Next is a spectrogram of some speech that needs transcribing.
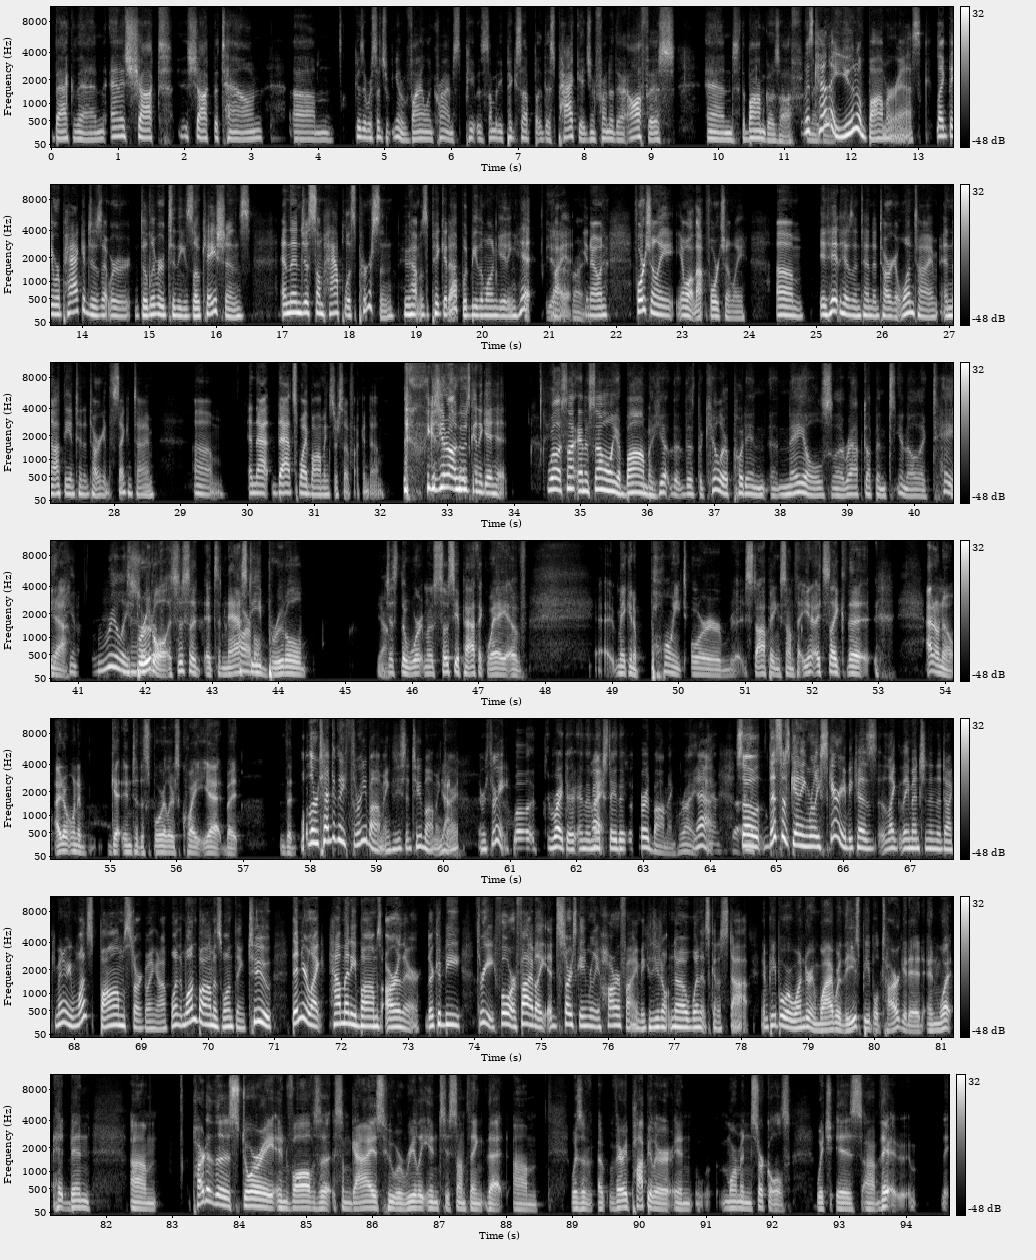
back then, and it shocked it shocked the town um, because there were such you know violent crimes. Somebody picks up this package in front of their office, and the bomb goes off. It was kind of die. Unabomber esque. Like they were packages that were delivered to these locations, and then just some hapless person who happens to pick it up would be the one getting hit Yeah, by it. right. You know, and fortunately, you know, well, not fortunately, um, it hit his intended target one time and not the intended target the second time. Um, and that that's why bombings are so fucking dumb because you don't know who's going to get hit. Well, it's not, and it's not only a bomb, but he, the, the the killer put in uh, nails uh, wrapped up in you know like tape, Yeah. you know, really It's sort of- brutal. It's just a it's a nasty, Horrible. brutal, Yeah. just the wor- most sociopathic way of uh, making a point or stopping something. You know, it's like the I don't know. I don't want to get into the spoilers quite yet, but the Well, there were technically three bombings. You said two bombings, right? There were three. Well, right there, and the Right. next day there's a third bombing. Right. Yeah. And, uh, So this was getting really scary because, like they mentioned in the documentary, once bombs start going off, one one bomb is one thing. Two, then you're like, how many bombs are there? There could be three, four, five. Like it starts getting really horrifying because you don't know when it's going to stop. and people were wondering why were these people targeted and what had been um, part of the story involves uh, some guys who were really into something that um, was a, a very popular in mormon circles which is um, they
